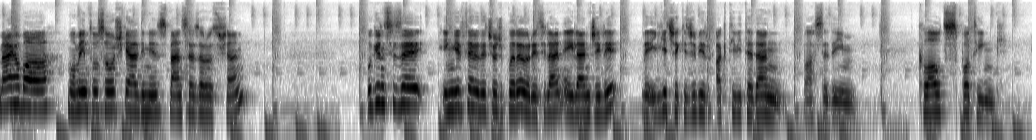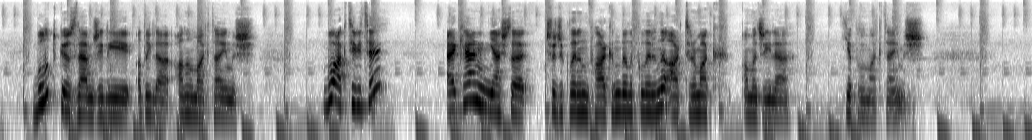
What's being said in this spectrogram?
Merhaba, Momentos'a hoş geldiniz. Ben Sezer Özşen. Bugün size İngiltere'de çocuklara öğretilen eğlenceli ve ilgi çekici bir aktiviteden bahsedeyim. Cloud Spotting. Bulut gözlemciliği adıyla anılmaktaymış. Bu aktivite erken yaşta çocukların farkındalıklarını artırmak amacıyla yapılmaktaymış.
